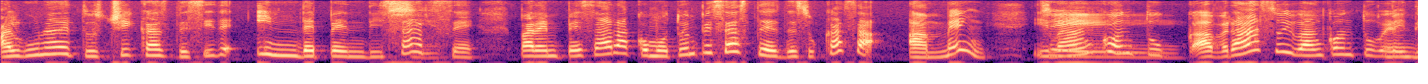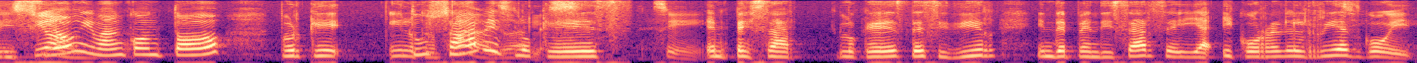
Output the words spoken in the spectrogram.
alguna de tus chicas decide independizarse para empezar a como tú empezaste desde su casa, amén. Y van con tu abrazo y van con tu bendición, y van con todo, porque tú sabes lo que es empezar, lo que es decidir independizarse y, correr el riesgo y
